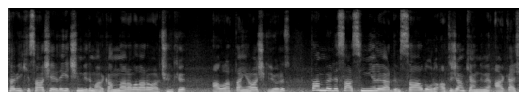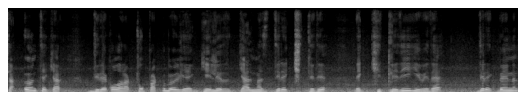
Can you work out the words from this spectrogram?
tabii ki sağ şeride geçeyim dedim. Arkamda arabalar var çünkü. Allah'tan yavaş gidiyoruz. Tam böyle sağ sinyali verdim. Sağa doğru atacağım kendimi. Arkadaşlar ön teker direkt olarak topraklı bölgeye gelir gelmez direkt kilitledi. Ve kilitlediği gibi de direkt benim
